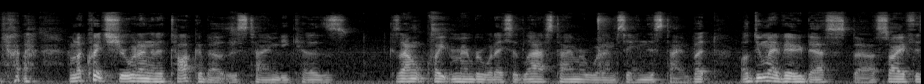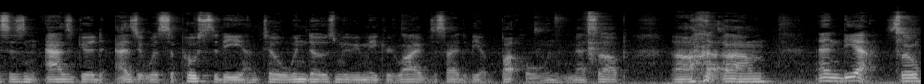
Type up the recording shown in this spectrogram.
I'm not quite sure what I'm going to talk about this time because because I don't quite remember what I said last time or what I'm saying this time. But I'll do my very best. Uh, sorry if this isn't as good as it was supposed to be until Windows Movie Maker Live decided to be a butthole and mess up. Uh, um, and yeah, so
